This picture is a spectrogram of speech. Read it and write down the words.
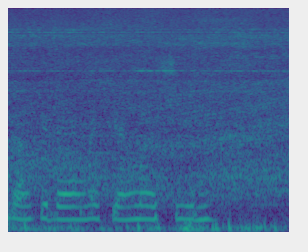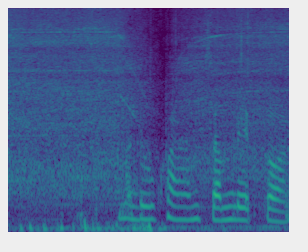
เรื่องติดแดงไม่เสียงเมอร์ชีน มาดูความสำเร็จก่อน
